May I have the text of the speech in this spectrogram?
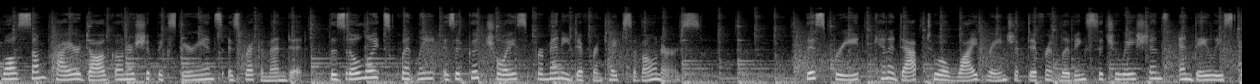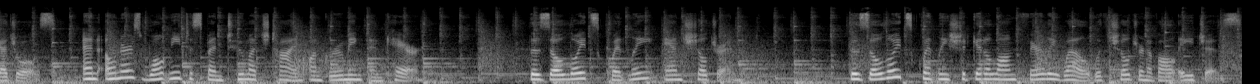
While some prior dog ownership experience is recommended, the Xoloitzcuintli is a good choice for many different types of owners. This breed can adapt to a wide range of different living situations and daily schedules, and owners won't need to spend too much time on grooming and care. The Xoloitzcuintli and children. The Xoloitzcuintli should get along fairly well with children of all ages.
